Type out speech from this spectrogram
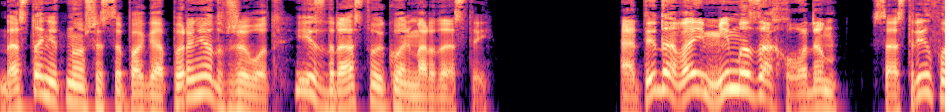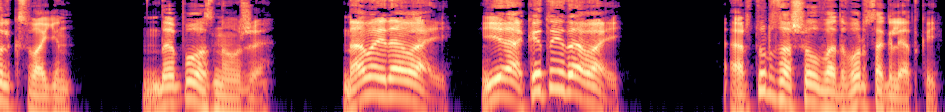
Достанет нож из сапога, пырнет в живот, и здравствуй, конь мордастый. «А ты давай мимо заходом», Сострил Volkswagen. Да поздно уже. Давай-давай. Як, и ты давай. Артур зашел во двор с оглядкой.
